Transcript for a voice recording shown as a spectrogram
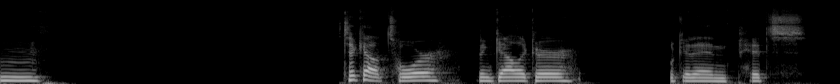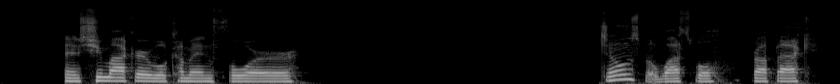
Hmm. Take out Tor, put in Gallagher, we'll get in Pitts, and Schumacher will come in for Jones, but Watts will drop back.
